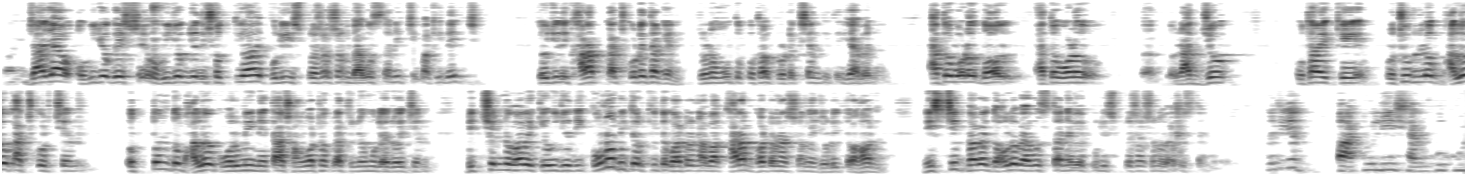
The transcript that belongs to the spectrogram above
পাওয়া যায়। যা যা অভিযোগ এসছে, অভিযোগ যদি সত্যি হয়, পুলিশ, প্রশাসন ব্যবস্থা নিচ্ছে, বাকি দেখছে। কেউ যদি খারাপ কাজ করে থাকেন, তৃণমূল তো কোথাও প্রোটেকশন দিতে যাবে না। এত বড় দল, এত বড় রাজ্য, কোথায় কে, প্রচুর লোক ভালো কাজ করছেন, অত্যন্ত ভালো কর্মী, নেতা, সংগঠকরা তৃণমূলে রয়েছেন। বিচ্ছিন্নভাবে কেউ যদি কোনো বিতর্কিত ঘটনা বা খারাপ ঘটনার সঙ্গে জড়িত হন নিশ্চিতভাবে দলও ব্যবস্থা নেবে পুলিশ প্রশাসনও ব্যবস্থা নেবে। পাটুলি শ্যাম্পুকুর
